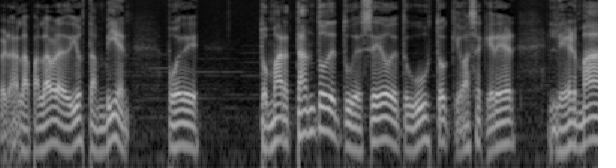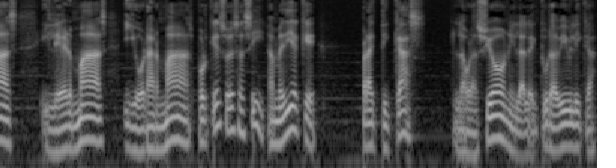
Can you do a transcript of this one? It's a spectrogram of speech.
¿verdad? La palabra de Dios también puede tomar tanto de tu deseo, de tu gusto, que vas a querer leer más y leer más y orar más, porque eso es así. A medida que practicas la oración y la lectura bíblica,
